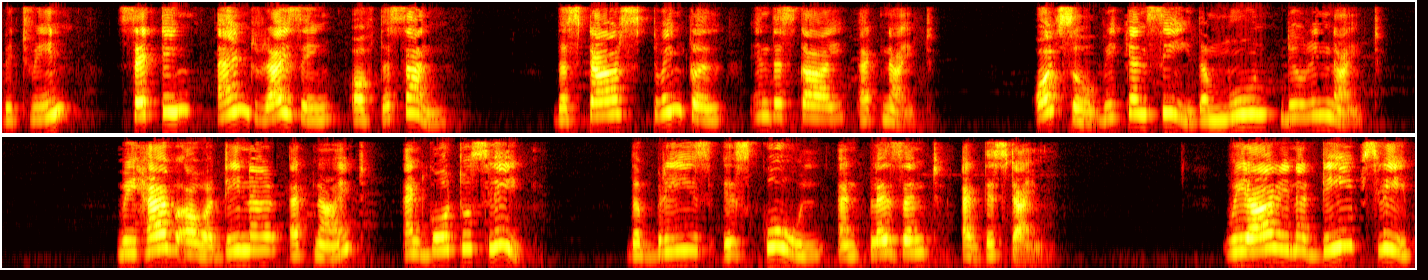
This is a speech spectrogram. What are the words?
between setting and rising of the sun. The stars twinkle in the sky at night. Also, we can see the moon during night. We have our dinner at night and go to sleep. The breeze is cool and pleasant at this time. We are in a deep sleep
